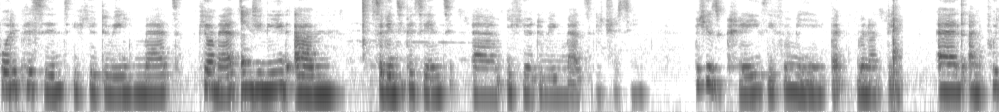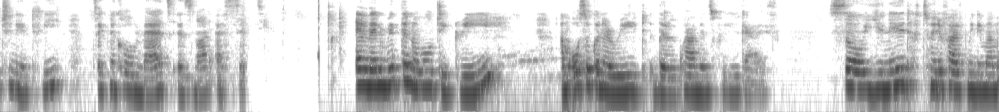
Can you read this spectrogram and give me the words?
40 percent if you're doing math pure math and you need um 70 percent um if you're doing maths literacy which is crazy for me, but we're not there. And unfortunately, technical maths is not accepted. And then with the normal degree, I'm also going to read the requirements for you guys. So you need 25 minimum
